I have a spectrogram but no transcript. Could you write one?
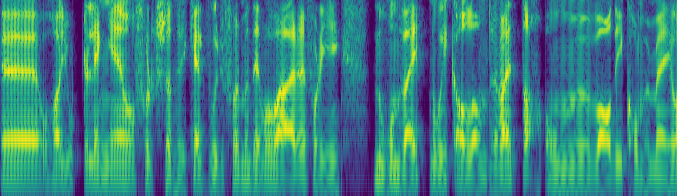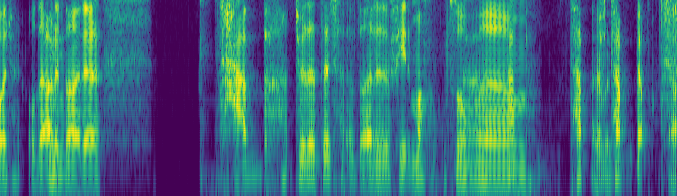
eh, og har gjort det lenge, og folk skjønner ikke helt hvorfor, men det må være fordi noen veit noe ikke alle andre veit, om hva de kommer med i år. Og det er mm. dette derre Tab, tror jeg det heter, dette er firma som eh, Vel? Tapp, ja. Ja.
